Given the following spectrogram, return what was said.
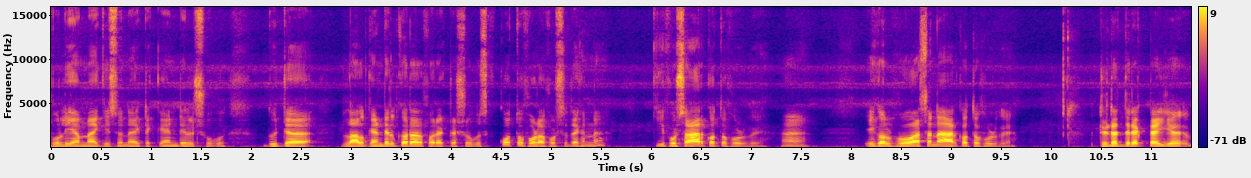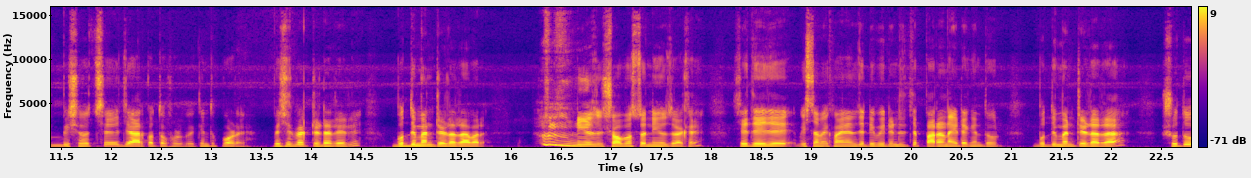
ভলিউম না কিছু না একটা ক্যান্ডেল সবুজ দুইটা লাল ক্যান্ডেল করার পর একটা সবুজ। কত ফোড়া পড়ছে দেখেন না? কী পড়ছে, আর কত পড়বে? হ্যাঁ এই গল্প আছে না, আর কত পড়বে? ট্রেডারদের একটা ইয়ে বিষয় হচ্ছে যে, আর কত পড়বে, কিন্তু পড়ে। বেশিরভাগ ট্রেডারের বুদ্ধিমান ট্রেডার আবার নিউজ সমস্ত নিউজ রাখে। সে যে যে ইসলামিক ফাইন্যান্স যে ডিভিডেন্ড দিতে পারে না, এটা কিন্তু বুদ্ধিমান ট্রেডাররা শুধু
